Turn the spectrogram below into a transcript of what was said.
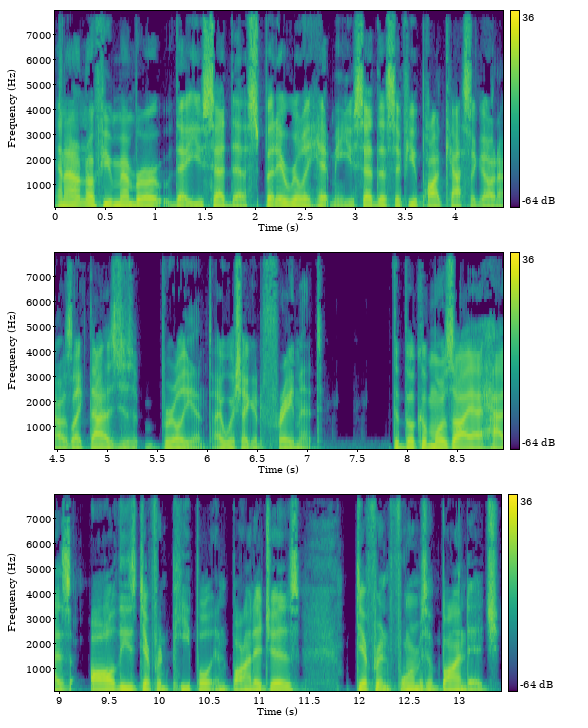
And I don't know if you remember that you said this, but it really hit me. You said this a few podcasts ago, and I was like, that is just brilliant. I wish I could frame it. The book of Mosiah has all these different people in bondages, different forms of bondage,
